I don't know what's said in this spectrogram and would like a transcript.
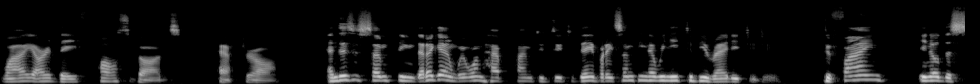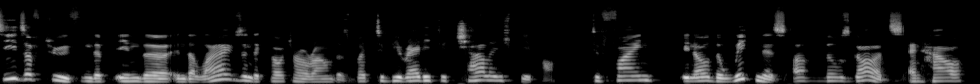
Why are they false gods after all? And this is something that, again, we won't have time to do today, but it's something that we need to be ready to do. To find you know the seeds of truth in the in the in the lives and the culture around us but to be ready to challenge people to find you know the weakness of those gods and how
